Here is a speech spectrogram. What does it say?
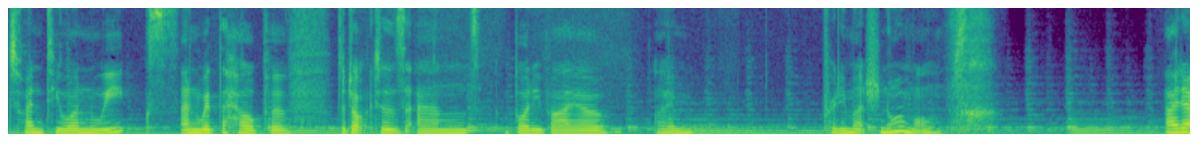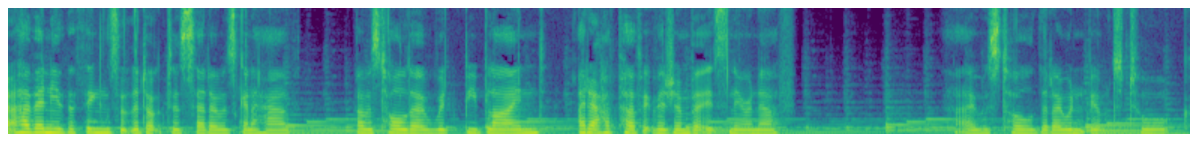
21 weeks, and with the help of the doctors and BodyBio, I'm pretty much normal. I don't have any of the things that the doctors said I was going to have. I was told I would be blind. I don't have perfect vision, but it's near enough. I was told that I wouldn't be able to talk,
